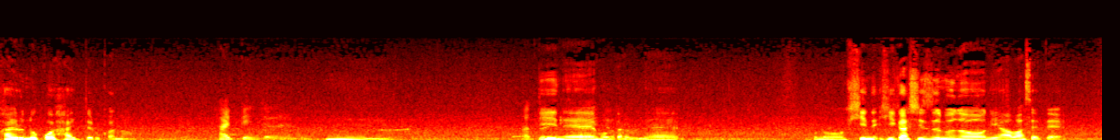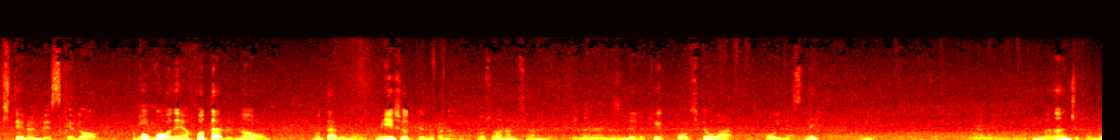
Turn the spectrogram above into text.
カエルの声入ってるかな？入ってんじゃないうん。の後でいいねホタルね。この日日が沈むのに合わせて来てるんですけどここねホタルのホタルの名所っていうのかな？お触らんで触らんで今何時？で結構人が多いですね。今何時かな？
